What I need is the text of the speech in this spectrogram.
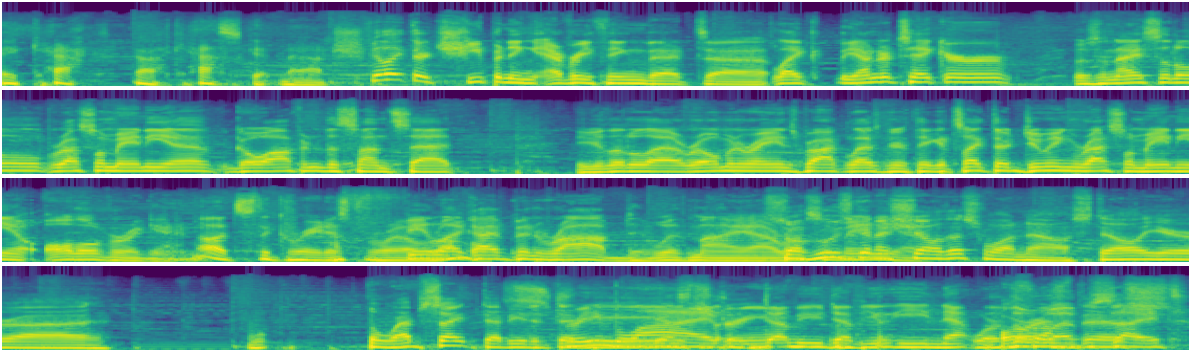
A ca- uh, casket match. I feel like they're cheapening everything that, uh, like the Undertaker was a nice little WrestleMania, go off into the sunset. Your little uh, Roman Reigns, Brock Lesnar thing. It's like they're doing WrestleMania all over again. Oh, it's the greatest Royal I feel like I've been robbed with my uh, So who's going to show this one now? Still your uh, w- the website WWE Stream live, Stream? WWE Network. Or The is this- website.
